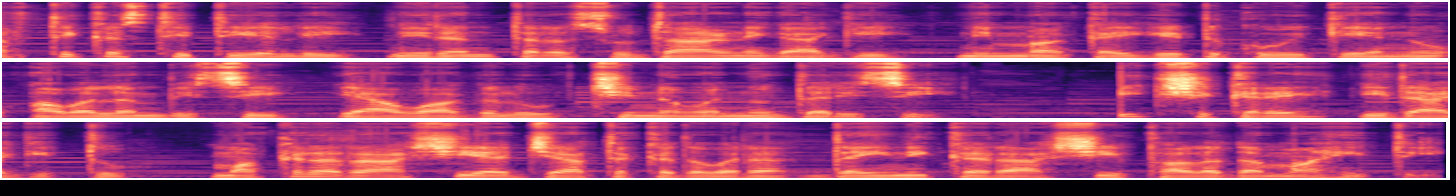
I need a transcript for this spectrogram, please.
ಆರ್ಥಿಕ ಸ್ಥಿತಿಯಲ್ಲಿ ನಿರಂತರ ಸುಧಾರಣೆಗಾಗಿ ನಿಮ್ಮ ಕೈಗೆಟುಕುವಿಕೆಯನ್ನು ಅವಲಂಬಿಸಿ ಯಾವಾಗಲೂ ಚಿನ್ನವನ್ನು ಧರಿಸಿ. ವೀಕ್ಷಕರೇ, ಇದಾಗಿತ್ತು ಮಕರ ರಾಶಿಯ ಜಾತಕದವರ ದೈನಿಕ ರಾಶಿ ಫಲದ ಮಾಹಿತಿ.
